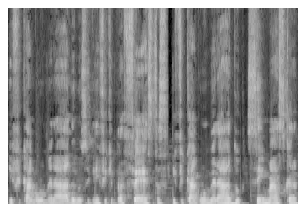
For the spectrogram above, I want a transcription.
e ficar aglomerada, não significa ir para festas e ficar aglomerado sem máscara,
